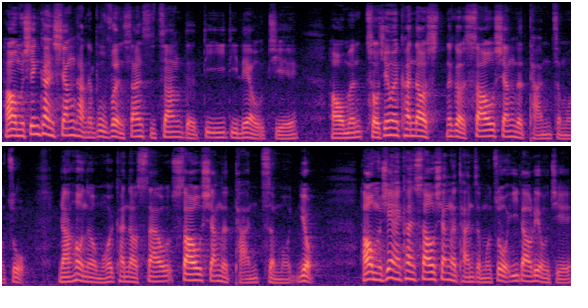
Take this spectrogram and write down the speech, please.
好，我们先看香坛的部分，三十章的第一、第六节。好，我们首先会看到那个烧香的坛怎么做，然后呢，我们会看到烧烧香的坛怎么用。好，我们先来看烧香的坛怎么做，一到六节。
